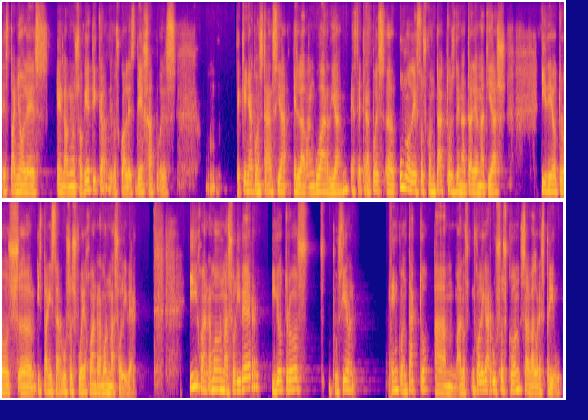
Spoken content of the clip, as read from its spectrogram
españoles en la Unión Soviética, de los cuales deja pues pequeña constancia en La Vanguardia, etc. Pues uh, uno de estos contactos de Natalia Matías y de otros uh, hispanistas rusos fue Juan Ramón Masoliver. Y Juan Ramón Masoliver y otros pusieron en contacto a, a los colegas rusos con Salvador Espriu.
